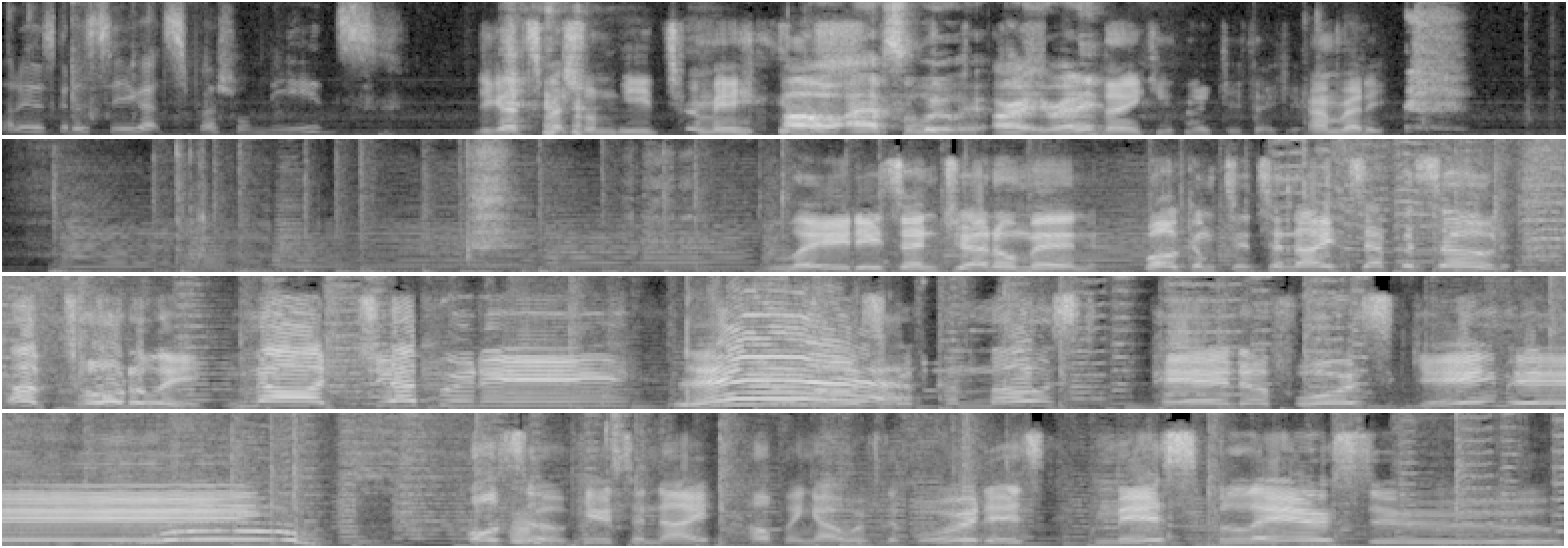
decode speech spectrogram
thought he was gonna say you got special needs. You got special needs for me? Oh, absolutely. All right, you ready? Thank you, thank you, thank you. I'm ready. Ladies and gentlemen, welcome to tonight's episode of Totally Not Jeopardy! Yeah! With your host with the most, Panda Force Gaming! Also, here tonight, helping out with the board is Miss Blair Sue.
